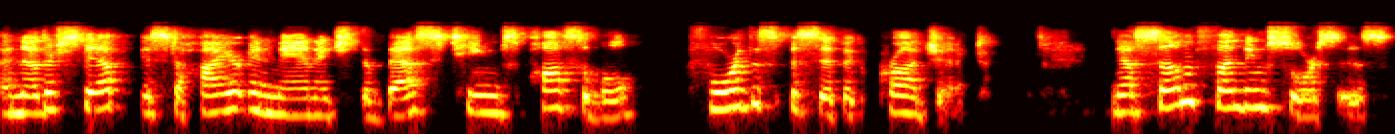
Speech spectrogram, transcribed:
Another step is to hire and manage the best teams possible for the specific project. Now, some funding sources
